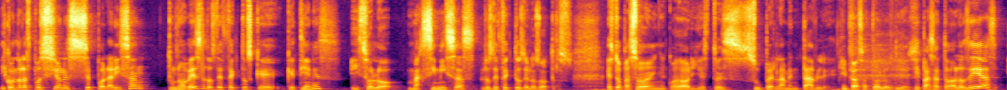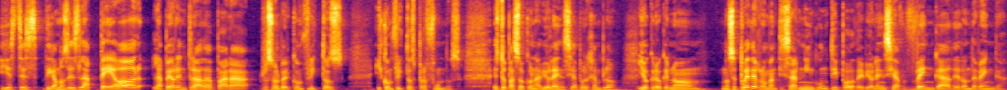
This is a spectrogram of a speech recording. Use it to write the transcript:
Y cuando las posiciones se polarizan, tú no ves los defectos que, que tienes y solo maximizas los defectos de los otros. Esto pasó en Ecuador y esto es súper lamentable. Y pasa todos los días. Y pasa todos los días y este es, digamos, es la peor, la peor entrada para resolver conflictos y conflictos profundos. Esto pasó con la violencia, por ejemplo. Yo creo que no, no se puede romantizar ningún tipo de violencia, venga de donde venga.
